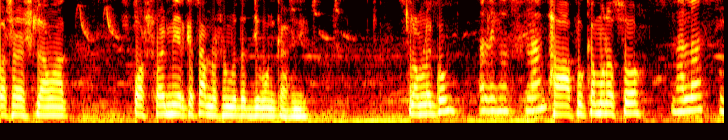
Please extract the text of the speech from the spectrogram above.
বাসায় আসলে আমার অসহায় মেয়ের কাছে আমরা শুনব তার জীবন কাহিনী। আসসালামু আলাইকুম। ওয়ালাইকুম আসসালাম। হ্যাঁ আপু কেমন আছো? ভালো আছি।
